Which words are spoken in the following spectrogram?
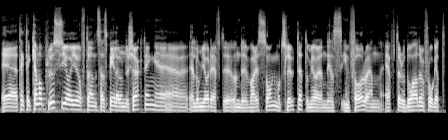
Eh, jag tänkte, Kanal Plus gör ju ofta en så här spelarundersökning, eh, eller de gör det efter, under varje säsong mot slutet. De gör en dels inför och en efter och då hade de frågat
